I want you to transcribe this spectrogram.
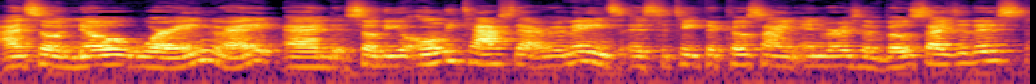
And so no worrying, right? And so the only task that remains is to take the cosine inverse of both sides of this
